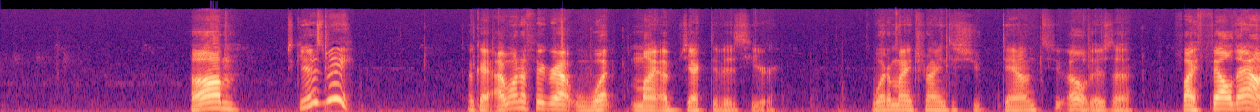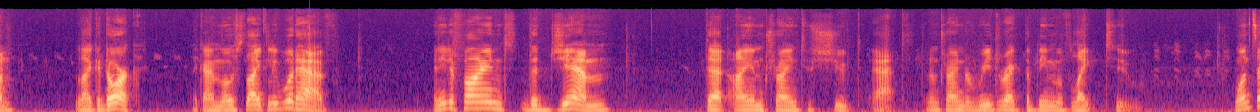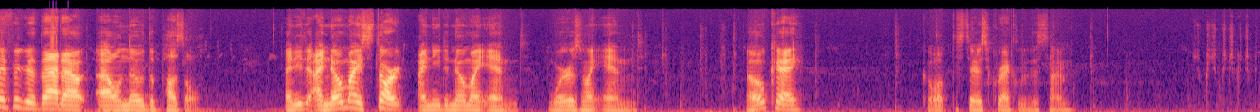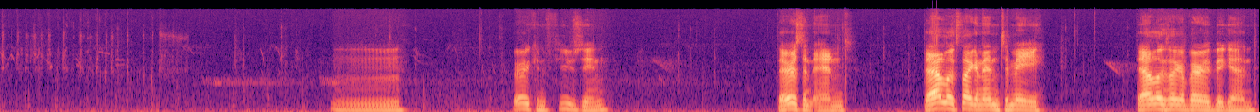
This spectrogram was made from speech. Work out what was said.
Um, excuse me? Okay, I want to figure out what my objective is here. What am I trying to shoot down to? Oh, there's a... If I fell down, like a dork, like I most likely would have, I need to find the gem that I am trying to shoot at that I'm trying to redirect the beam of light to. Once I figure that out, I'll know the puzzle. I need I know my start, I need to know my end. Where is my end? Okay. Go up the stairs correctly this time. Hmm. Very confusing. There's an end. That looks like an end to me. That looks like a very big end.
